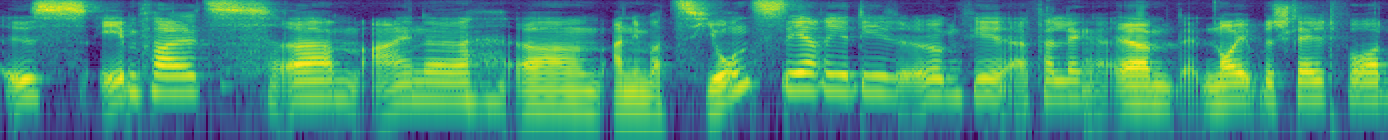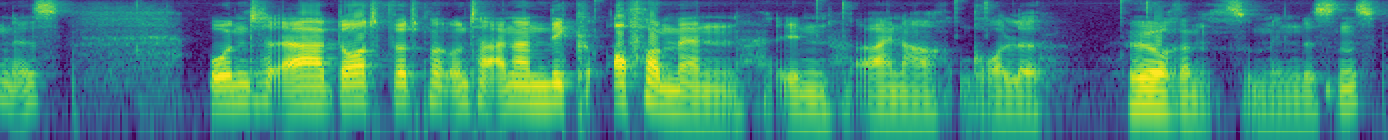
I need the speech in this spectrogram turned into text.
ist ebenfalls ähm, eine ähm, Animationsserie, die irgendwie ähm, neu bestellt worden ist. Und äh, dort wird man unter anderem Nick Offerman in einer Rolle hören, zumindest.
